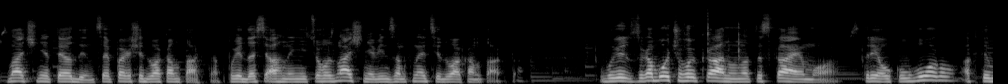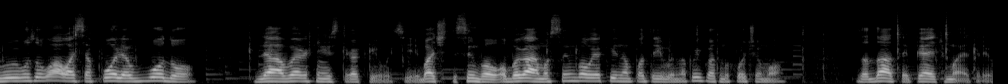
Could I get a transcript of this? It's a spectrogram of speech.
значення Т1. Це перші два контакти. При досягненні цього значення він замкне ці два контакти. З робочого екрану натискаємо стрілку вгору, активізувалося поле вводу для верхньої строки. Оцієї. Бачите, символ. Обираємо символ, який нам потрібен. Наприклад, ми хочемо задати 5 метрів.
